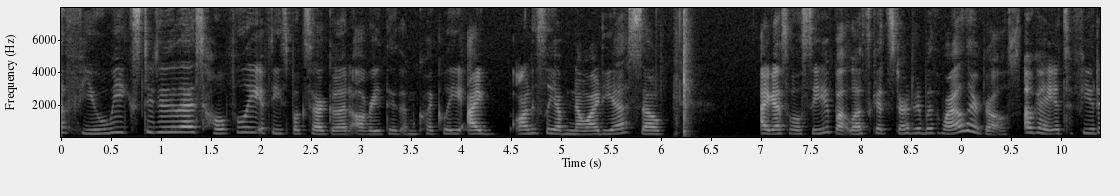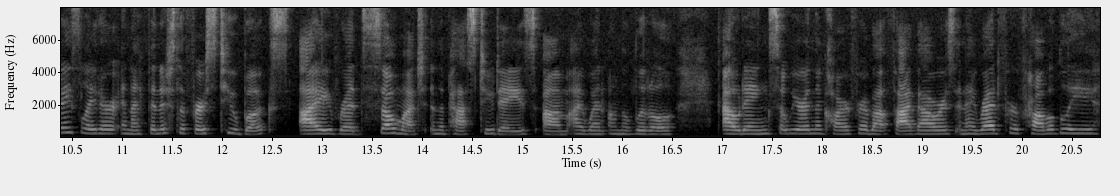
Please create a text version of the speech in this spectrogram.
a few weeks to do this. Hopefully, if these books are good, I'll read through them quickly. I honestly have no idea, so I guess we'll see, but let's get started with Wilder Girls. Okay, it's a few days later and I finished the first two books. I read so much in the past two days. Um, I went on a little outing, so we were in the car for about five hours and I read for probably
